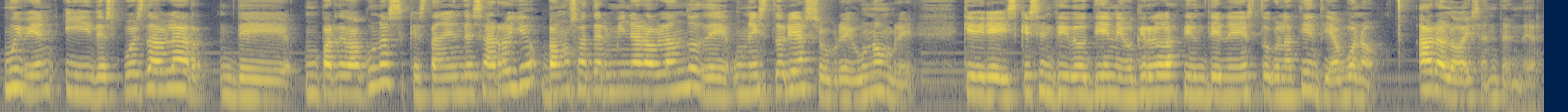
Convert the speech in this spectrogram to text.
Muy bien, y después de hablar de un par de vacunas que están en desarrollo, vamos a terminar hablando de una historia sobre un hombre. Que diréis, ¿qué sentido tiene o qué relación tiene esto con la ciencia? Bueno, ahora lo vais a entender.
